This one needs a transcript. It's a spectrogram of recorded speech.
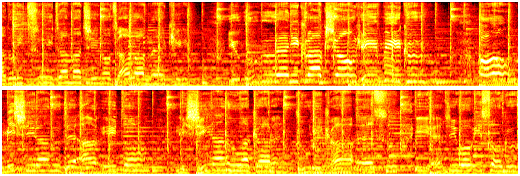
たどり着いた街のざわめき。夕暮れにクラクション響く。お見知らぬ出会いと見知らぬ別れ繰り返す。家路を急ぐ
